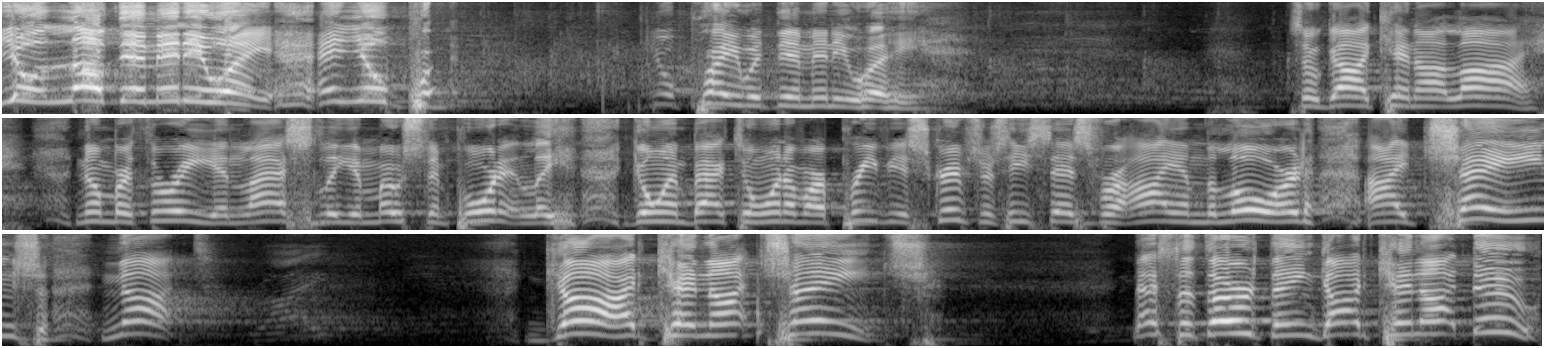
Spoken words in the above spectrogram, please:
You'll love them anyway and you'll pr- you'll pray with them anyway. So God cannot lie. Number three, and lastly, and most importantly, going back to one of our previous scriptures, he says, For I am the Lord, I change not. God cannot change. That's the third thing God cannot do.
